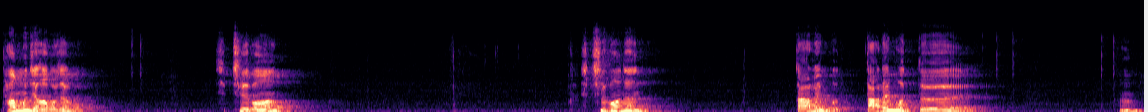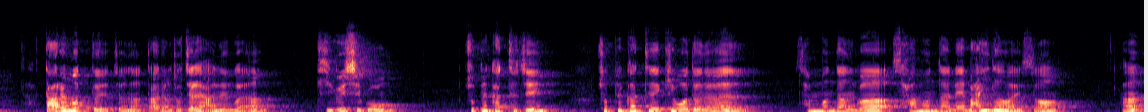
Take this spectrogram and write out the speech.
다음 문제 가보자고. 17번. 17번은 다른 것 다른 것들 응? 다른 것들 있잖아. 다른 거 적절히 아는 거야. 디귿이고 쇼핑카트지. 쇼핑카트의 키워드는 3문단과 4문단에 많이 나와 있어. 어?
